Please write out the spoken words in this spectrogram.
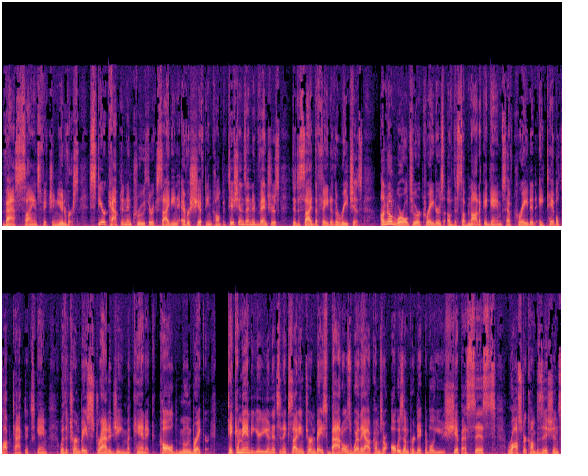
vast science fiction universe. Steer captain and crew through exciting, ever shifting competitions and adventures to decide the fate of the Reaches. Unknown Worlds, who are creators of the Subnautica games, have created a tabletop tactics game with a turn based strategy mechanic called Moonbreaker. Take command of your units in exciting turn based battles where the outcomes are always unpredictable. Use ship assists, roster compositions,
